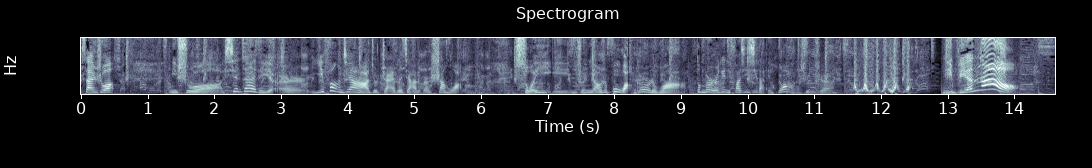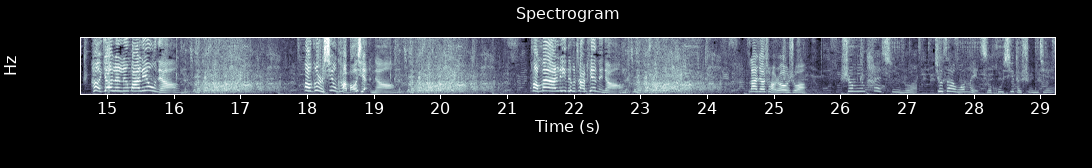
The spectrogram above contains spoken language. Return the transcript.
三说。你说现在的人儿一放假就宅在家里边上网，所以你说你要是不网购的话，都没有人给你发信息打电话了，是不是？你别闹，还有幺零零八六呢，还有各种信用卡保险呢，还有卖安利的和诈骗的呢。辣椒炒肉说：“生命太脆弱，就在我每次呼吸的瞬间，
